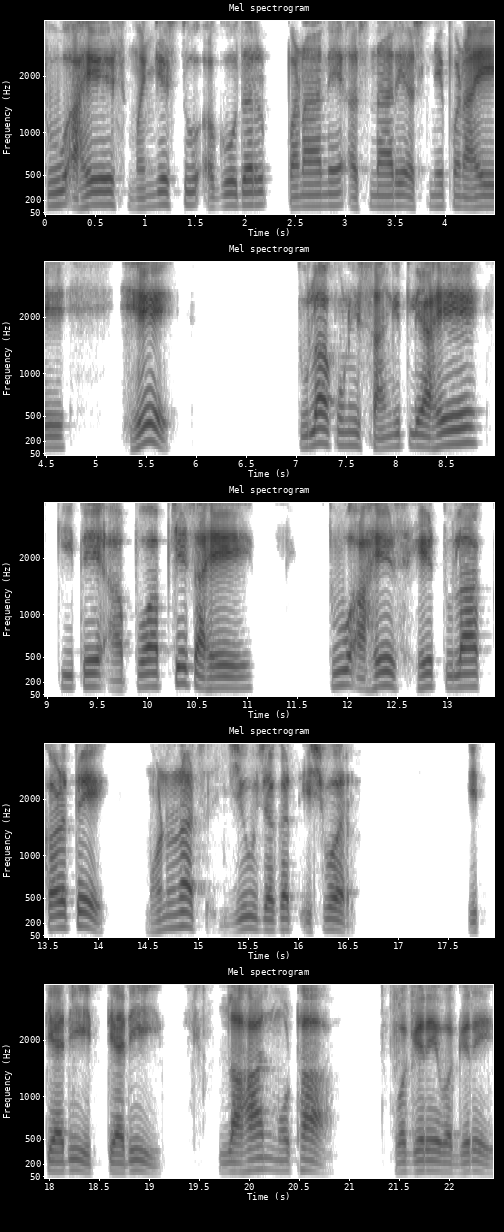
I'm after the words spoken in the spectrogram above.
तू आहेस म्हणजेच तू अगोदरपणाने असणारे असणे पण आहे. हे तुला कोणी सांगितले आहे की ते आपोआपचेच आहे? तू आहेस हे तुला कळते म्हणूनच जीव जगत ईश्वर. इत्यादी इत्यादी. लहान मोठा वगैरे वगैरे.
